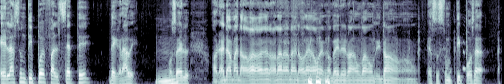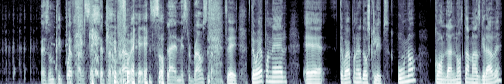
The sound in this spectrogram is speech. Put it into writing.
él hace un tipo de falsete de grave. O sea, él... Eso es un tipo, o sea... Es un tipo de falsete, pero ¿Qué grave. eso? La de Mr. Brownstone. Sí. Te voy a poner, eh, te voy a poner dos clips. Uno con la nota más grave.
